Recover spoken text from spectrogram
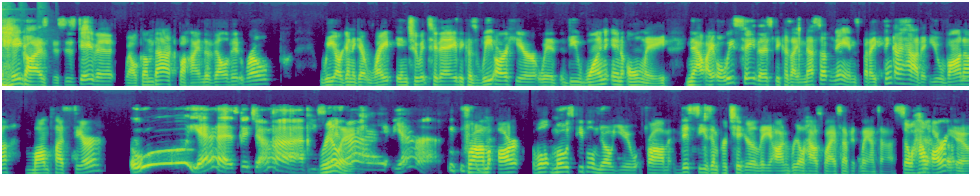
Hey guys, this is David. Welcome back behind the velvet rope. We are going to get right into it today because we are here with the one and only. Now, I always say this because I mess up names, but I think I have it. Yovanna Momplaisir. Ooh, yes, good job. You Really? right. Yeah. from our well most people know you from this season particularly on real housewives of atlanta so how are you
